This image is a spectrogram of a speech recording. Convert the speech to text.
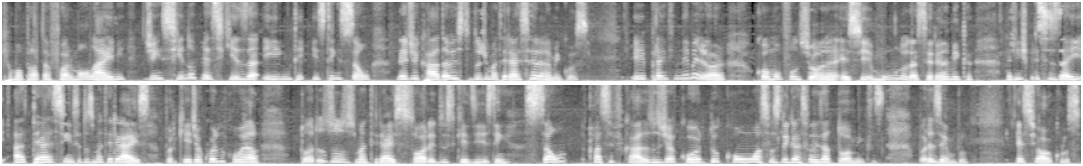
que é uma plataforma online de ensino, pesquisa e extensão dedicada ao estudo de materiais cerâmicos. E para entender melhor como funciona esse mundo da cerâmica, a gente precisa ir até a ciência dos materiais, porque, de acordo com ela, todos os materiais sólidos que existem são classificados de acordo com as suas ligações atômicas. Por exemplo, esse óculos.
